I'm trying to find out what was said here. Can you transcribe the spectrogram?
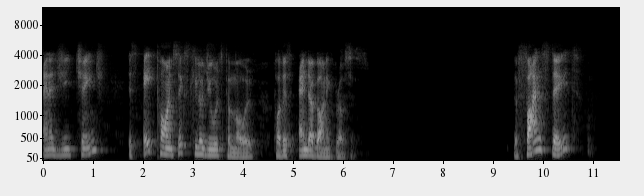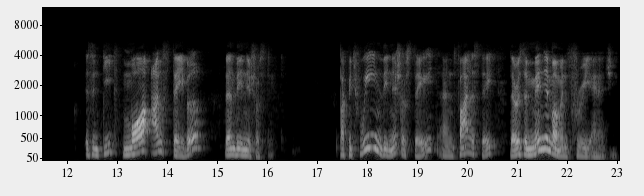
energy change, is 8.6 kilojoules per mole for this endergonic process. The final state is indeed more unstable than the initial state. But between the initial state and final state, there is a minimum in free energy,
